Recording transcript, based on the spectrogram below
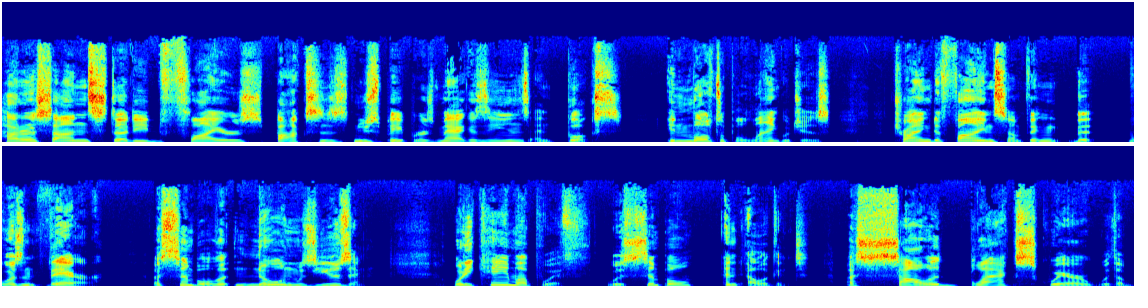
Harasan studied flyers, boxes, newspapers, magazines, and books in multiple languages, trying to find something that wasn't there, a symbol that no one was using. What he came up with was simple and elegant a solid black square with a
